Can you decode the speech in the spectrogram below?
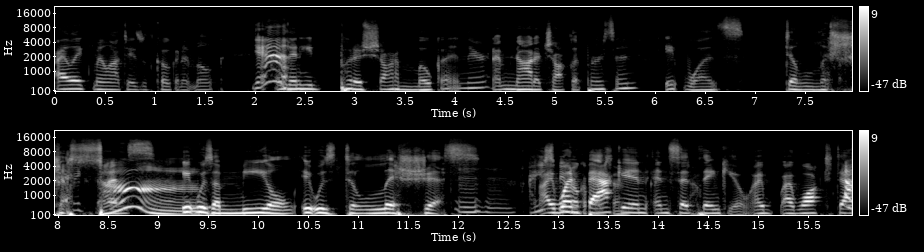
I like my lattes with coconut milk, yeah and then he put a shot of mocha in there. I'm not a chocolate person. It was delicious. sense. Ah. It was a meal. It was delicious. Mhm. I, I to be a went back person. in and said thank you. I, I walked down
